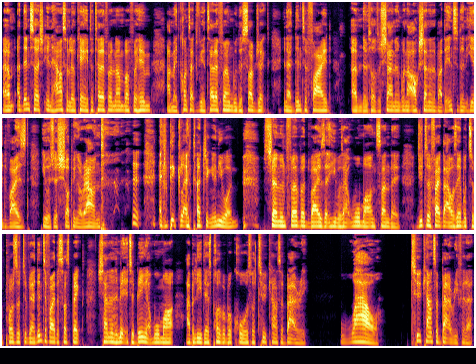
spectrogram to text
Um, I then searched in house and located a telephone number for him. I made contact via telephone with the subject and identified um, themselves as Shannon. When I asked Shannon about the incident, he advised he was just shopping around. and declined touching anyone. Shannon further advised that he was at Walmart on Sunday. Due to the fact that I was able to positively identify the suspect, Shannon admitted to being at Walmart. I believe there's probable cause for two counts of battery. Wow. Two counts of battery for that.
